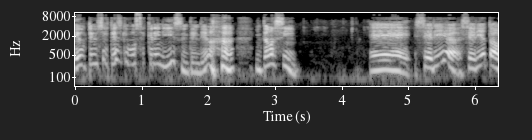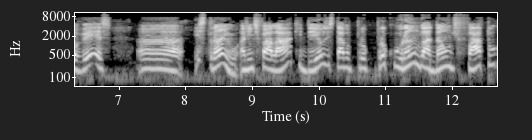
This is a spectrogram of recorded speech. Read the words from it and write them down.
eu tenho certeza que você crê nisso, entendeu? então, assim, é, seria, seria talvez uh, estranho a gente falar que Deus estava pro, procurando Adão de fato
